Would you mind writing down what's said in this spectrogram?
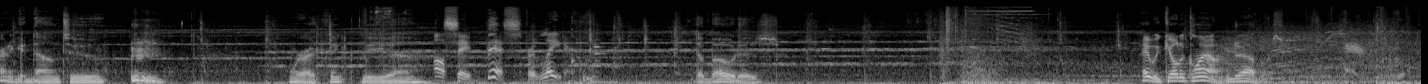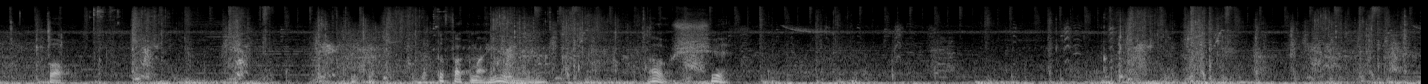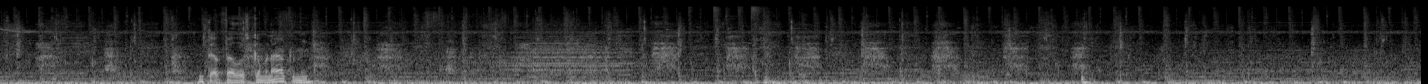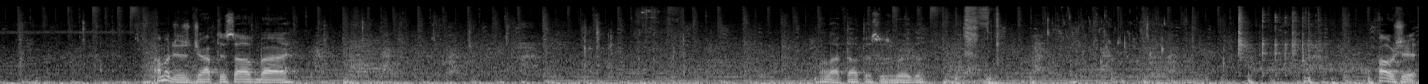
trying to get down to where I think the uh, I'll save this for later. the boat is. Hey, we killed a clown. Good job, boys. Whoa. What the fuck am I hearing? Man? Oh shit. That fella's coming after me. I'm gonna just drop this off by Well, I thought this was where the Oh shit.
